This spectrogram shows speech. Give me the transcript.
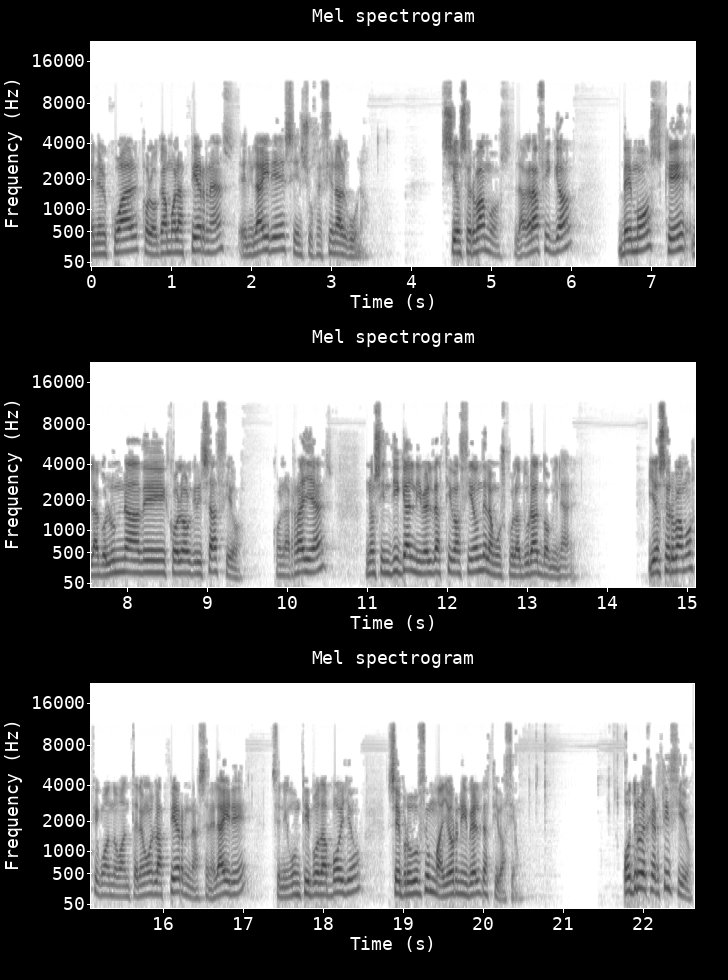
en el cual colocamos las piernas en el aire sin sujeción alguna. Si observamos la gráfica, vemos que la columna de color grisáceo con las rayas nos indica el nivel de activación de la musculatura abdominal. Y observamos que cuando mantenemos las piernas en el aire, sin ningún tipo de apoyo, se produce un mayor nivel de activación. Otro ejercicio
